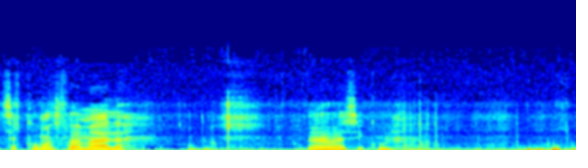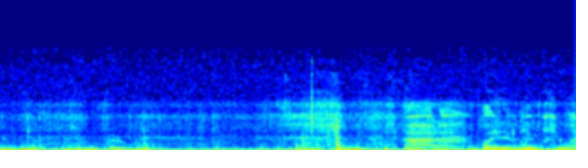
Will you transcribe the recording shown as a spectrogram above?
Ça commence pas mal. Ouais ouais c'est cool. Voilà. Oh, il a bien pris ouais.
